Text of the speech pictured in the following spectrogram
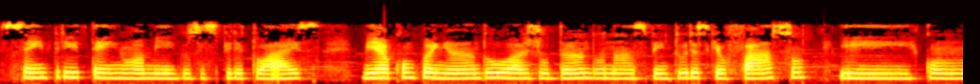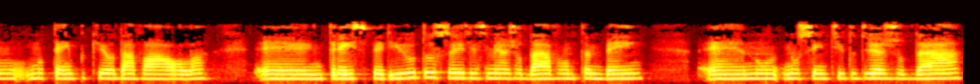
sempre tenho amigos espirituais me acompanhando, ajudando nas pinturas que eu faço e com no tempo que eu dava aula é, em três períodos, eles me ajudavam também é, no, no sentido de ajudar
